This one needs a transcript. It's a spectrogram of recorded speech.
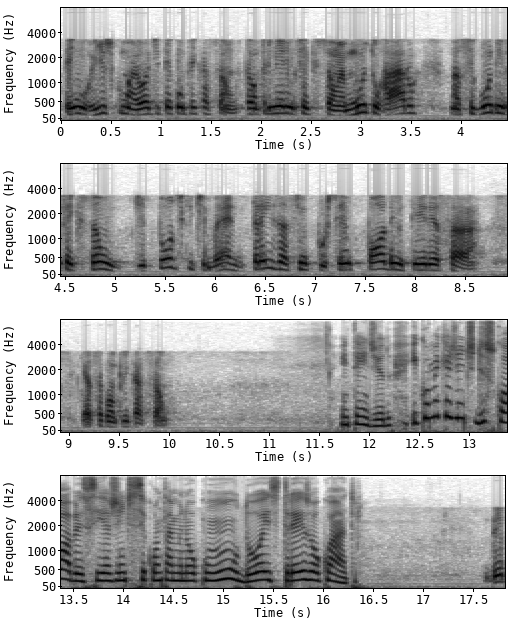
ter um risco maior de ter complicação. Então, a primeira infecção é muito raro, na segunda infecção, de todos que tiverem, 3 a 5% podem ter essa, essa complicação. Entendido. E como é que a gente descobre se a gente se contaminou com um, dois, três ou quatro? De,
